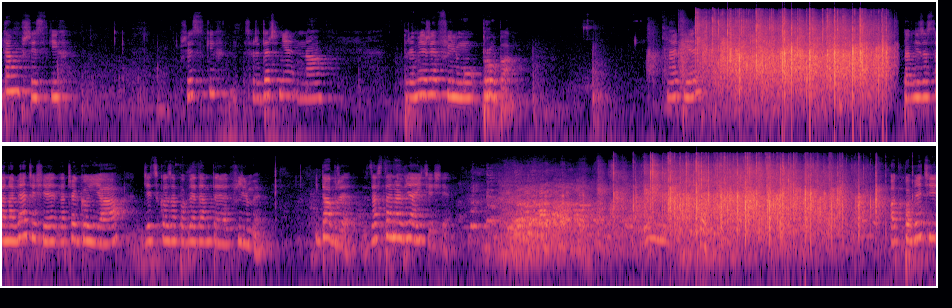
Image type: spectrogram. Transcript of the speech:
Witam wszystkich, wszystkich serdecznie na premierze filmu Próba. Najpierw pewnie zastanawiacie się, dlaczego ja, dziecko, zapowiadam te filmy. I dobrze, zastanawiajcie się. Odpowiedzi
